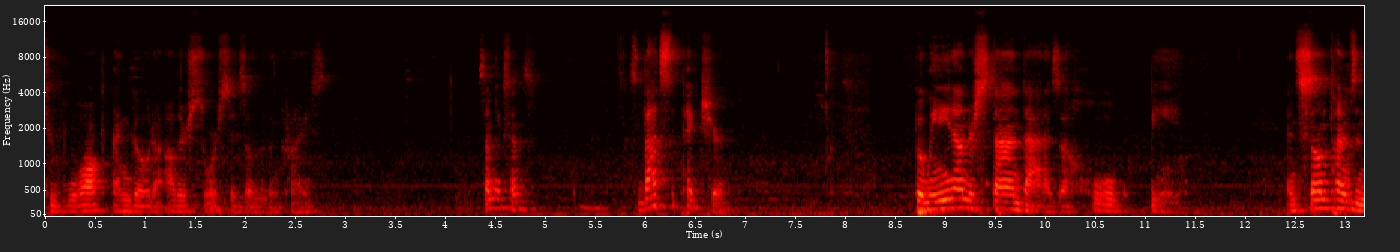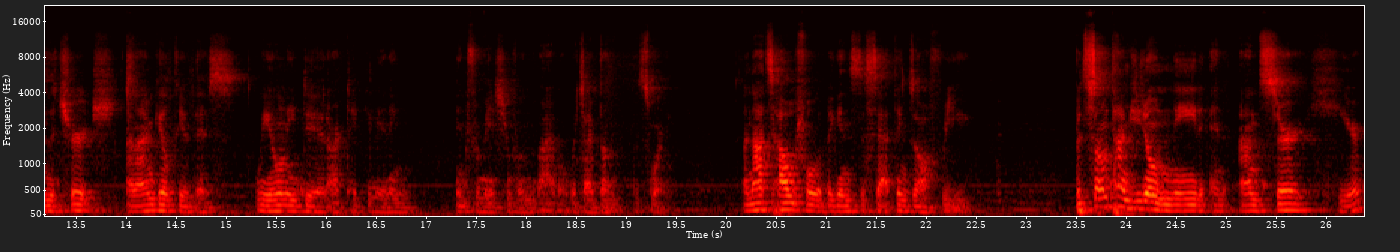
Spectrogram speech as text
to walk and go to other sources other than Christ. Does that make sense? So that's the picture. But we need to understand that as a whole being. And sometimes in the church, and I'm guilty of this, we only did articulating information from the Bible, which I've done this morning. And that's helpful. It begins to set things off for you. But sometimes you don't need an answer here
